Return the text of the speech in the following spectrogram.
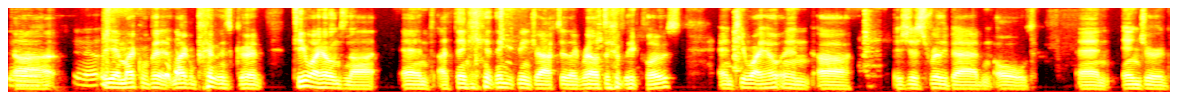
Yeah, Uh, yeah. yeah, Michael Pitt, Michael Pittman's good. T.Y. Hilton's not, and I think I think he's being drafted like relatively close. And T.Y. Hilton uh is just really bad and old and injured.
